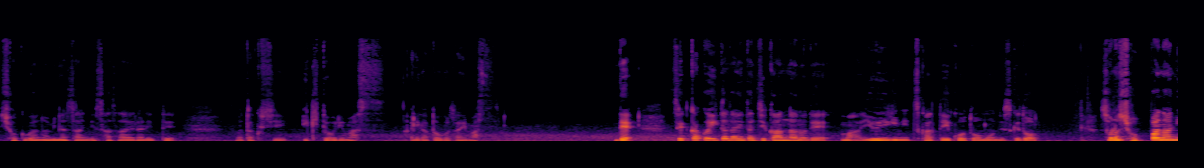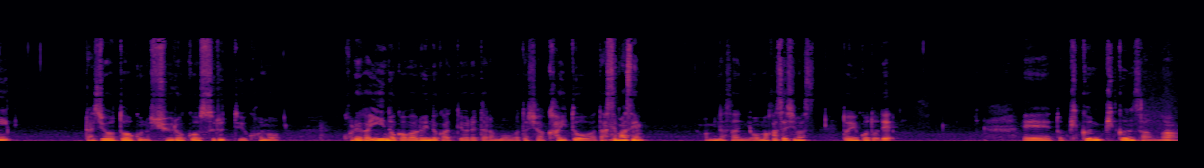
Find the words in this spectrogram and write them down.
職場の皆さんに支えられて私生きております。ありがとうございます。でせっかくいただいた時間なので、まあ、有意義に使っていこうと思うんですけどその初っ端にラジオトークの収録をするっていうこのこれがいいのか悪いのかって言われたらもう私は回答は出せません。皆さんにお任せします。ということでえーと、ピクンピクンさんが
